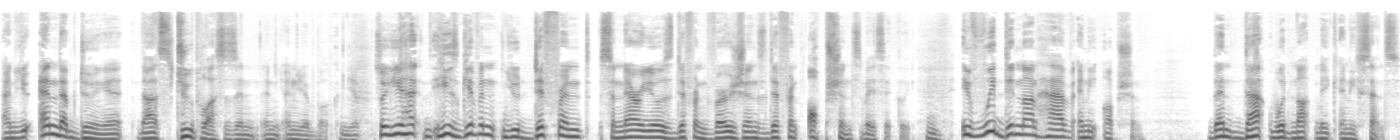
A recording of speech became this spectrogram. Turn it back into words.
and you end up doing it, that's two pluses in in, in your book. Yep. So you ha- he's given you different scenarios, different versions, different options, basically. Hmm. If we did not have any option, then that would not make any sense.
